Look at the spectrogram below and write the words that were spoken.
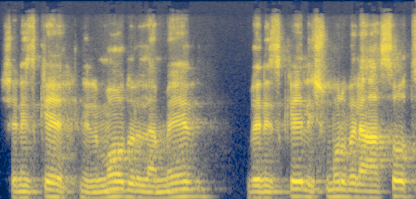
Shenizke, Nilmod, Lelamed, Benizke, Lishmur, Belazot,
